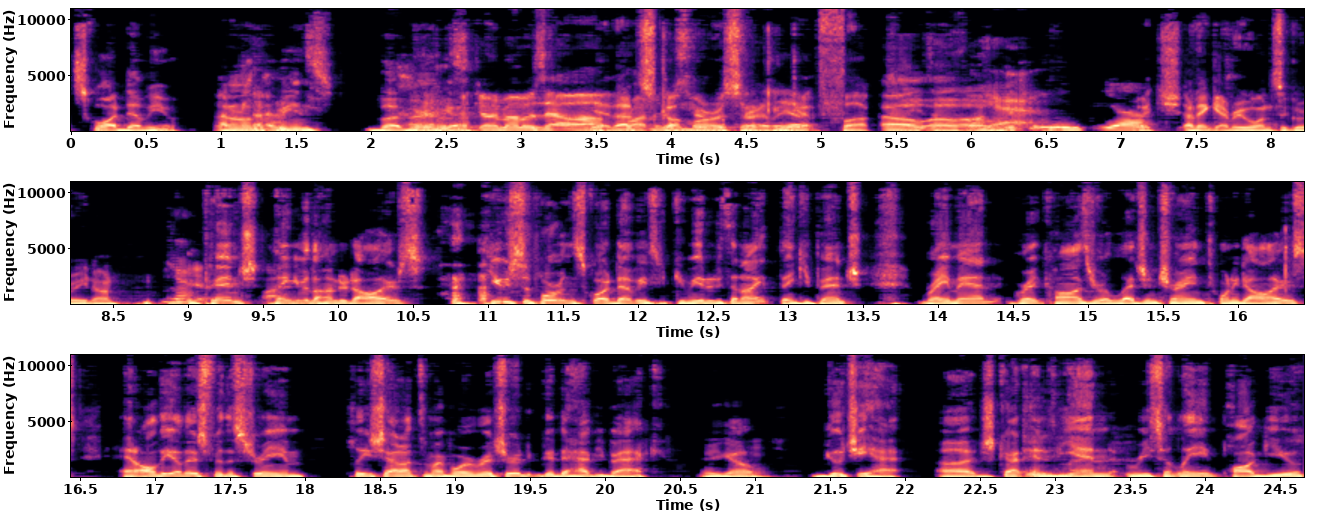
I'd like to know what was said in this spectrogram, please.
Squad W. I don't know what that means, but very good. ScoMo is our yeah, that's Prime Scott Minister of Morrison can get fucked. Oh, oh, oh. Yeah. Yeah. Which I think everyone's agreed on. Yeah. Pinch, thank you for the hundred dollars. Huge support from the Squad W community tonight. Thank you, Pinch. Rayman, great cause. You're a legend train, twenty dollars, and all the others for the stream. Please shout out to my boy Richard. Good to have you back. There you go. Gucci hat. Uh, just got Cheers, NVN recently. Pog you.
